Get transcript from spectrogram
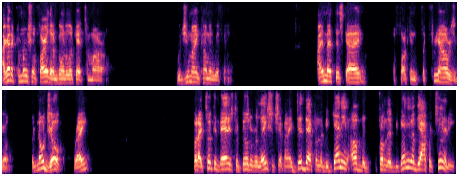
I got a commercial fire that I'm going to look at tomorrow. Would you mind coming with me? I met this guy a fucking like three hours ago. Like, no joke, right? but I took advantage to build a relationship, and I did that from the beginning of the from the beginning of the opportunity.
